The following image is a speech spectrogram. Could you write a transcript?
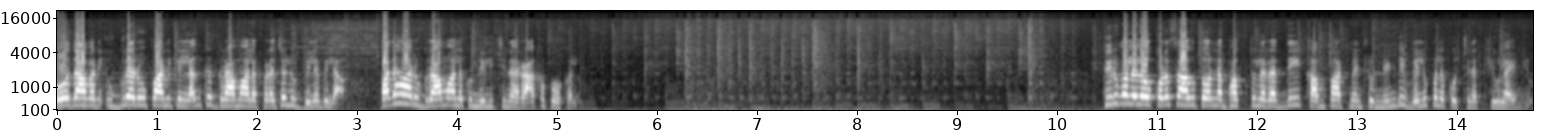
గోదావరి ఉగ్ర రూపానికి లంక గ్రామాల ప్రజలు విలవిల. పదహారు గ్రామాలకు నిలిచిన రాకపోకలు. తిరుమలలో కొనసాగుతోన్న భక్తుల రద్దీ కంపార్ట్మెంట్లు నిండి వెలుపలకొచ్చిన క్యూ లైన్లు.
